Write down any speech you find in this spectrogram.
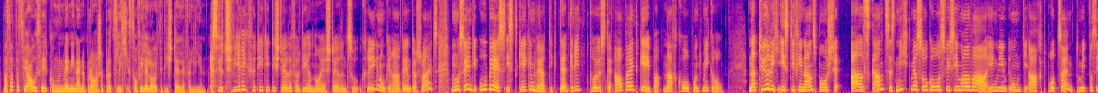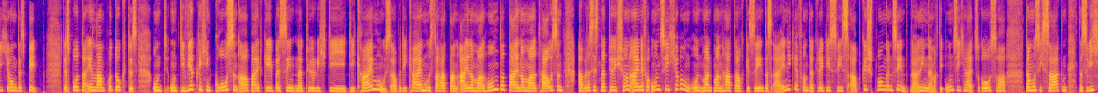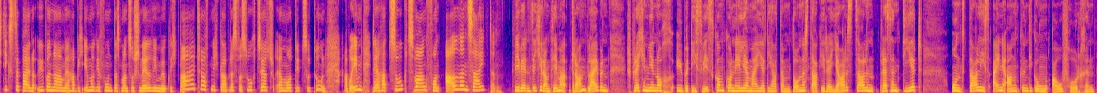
Was hat das für Auswirkungen, wenn in einer Branche plötzlich so viele Leute die Stelle verlieren? Es wird schwierig für die, die die Stelle verlieren, neue Stellen zu kriegen und gerade in der Schweiz. Man muss sehen, die UBS ist gegenwärtig der drittgrößte Arbeitgeber nach Coop und Migro. Natürlich ist die Finanzbranche als Ganzes nicht mehr so groß, wie sie mal war, irgendwie um die 8 Prozent mit Versicherung des BIP, des Bruttoinlandproduktes. Und, und die wirklichen großen Arbeitgeber sind natürlich die, die KMUs. Aber die KMUs, da hat dann einer mal 100, einer mal 1000. Aber das ist natürlich schon eine Verunsicherung. Und man, man hat auch gesehen, dass einige von der Credit Suisse abgesprungen sind, weil ihnen einfach die Unsicherheit zu groß war. Da muss ich sagen, das Wichtigste bei einer Übernahme habe ich immer gefunden, dass man so schnell wie möglich Klarheit schafft. Und ich glaube, das versucht Sergio Ermotti zu tun. Aber eben, der hat Zugzwang von allen Seiten. Wir werden sicher am Thema dranbleiben. Sprechen wir noch über die Swisscom. Cornelia Meyer, die hat am Donnerstag ihre Jahreszahlen präsentiert und da ließ eine Ankündigung aufhorchen.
